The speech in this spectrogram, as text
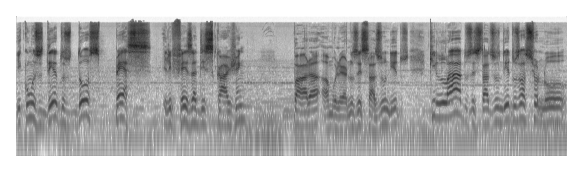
e com os dedos dos pés ele fez a descagem para a mulher nos Estados Unidos, que lá dos Estados Unidos acionou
